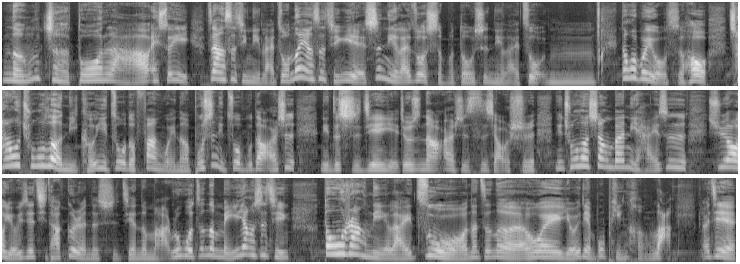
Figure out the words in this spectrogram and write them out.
能者多劳，哎，所以这样事情你来做，那样事情也是你来做，什么都是你来做。嗯，那会不会有时候超出了你可以做的范围呢？不是你做不到，而是你的时间也就是那二十四小时，你除了上班，你还是需要有一些其他个人的时间的嘛。如果真的每一样事情都让你来做，那真的会有一点不平衡啦。而且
